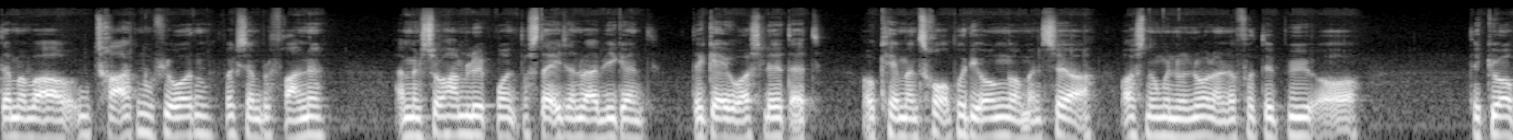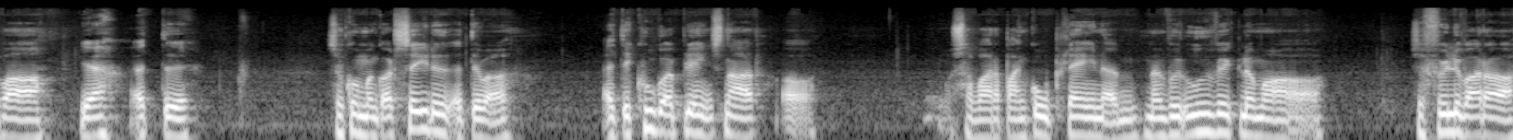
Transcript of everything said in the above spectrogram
da man var U13, U14, for eksempel Frane, at man så ham løbe rundt på stadion hver weekend. Det gav jo også lidt, at okay, man tror på de unge, og man ser også nogle af 00'erne få debut, og det gjorde bare, ja, at det, så kunne man godt se det, at det var, at det kunne godt blive en snart, og så var der bare en god plan, at man ville udvikle mig, og selvfølgelig var der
